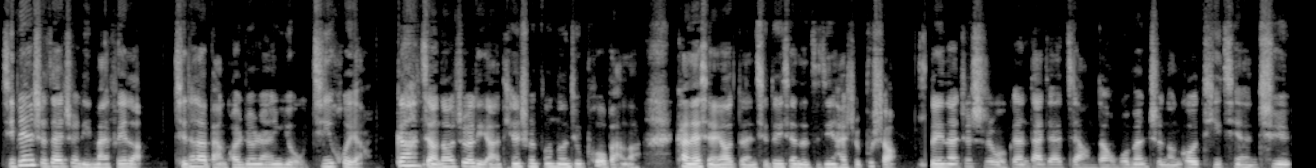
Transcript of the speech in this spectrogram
即便是在这里卖飞了，其他的板块仍然有机会啊。刚刚讲到这里啊，天顺风能就破板了，看来想要短期兑现的资金还是不少。所以呢，这是我跟大家讲的，我们只能够提前去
